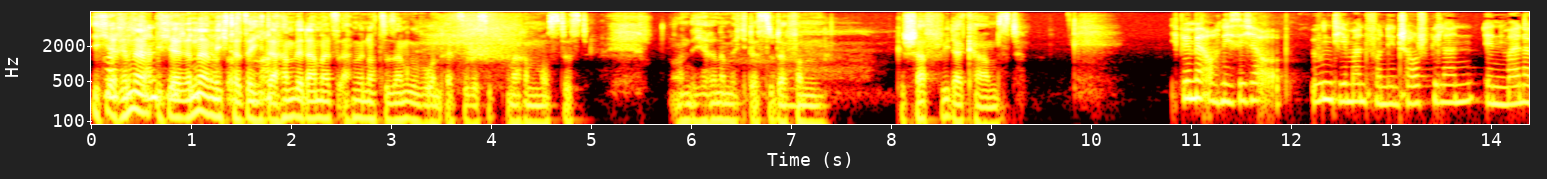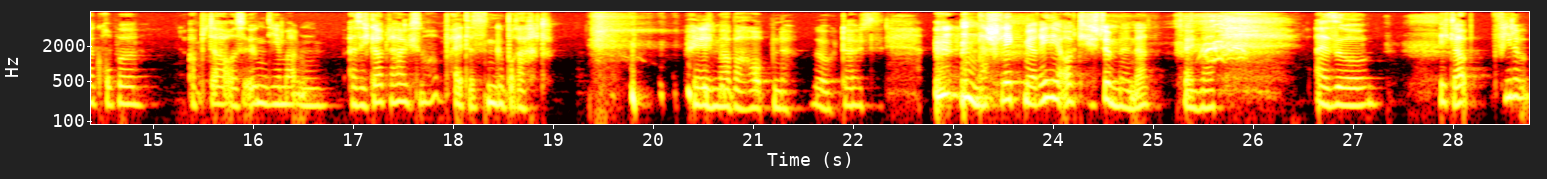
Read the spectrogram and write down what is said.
ich erinnere, ich erinnere mich tatsächlich, da haben wir damals, haben wir noch zusammen gewohnt, als du das machen musstest. Und ich erinnere mich, dass du davon geschafft wiederkamst. Ich bin mir auch nicht sicher, ob irgendjemand von den Schauspielern in meiner Gruppe, ob da aus irgendjemandem, also ich glaube, da habe ich es noch am weitesten gebracht. Will ich mal behaupten. So, das, das schlägt mir richtig auf die Stimme, ne? Also, ich glaube, viele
